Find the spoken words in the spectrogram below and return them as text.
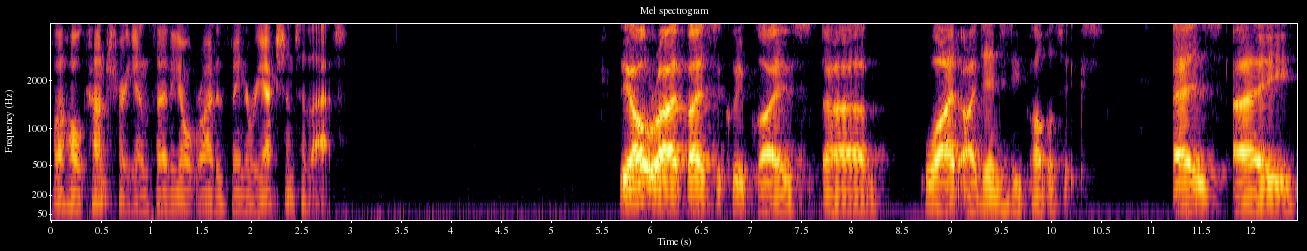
the whole country, and so the alt right has been a reaction to that. The alt right basically plays uh, white identity politics as a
